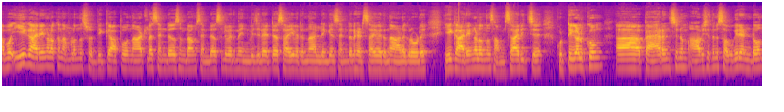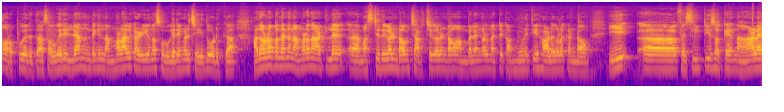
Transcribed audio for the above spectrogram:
അപ്പോൾ ഈ കാര്യങ്ങളൊക്കെ നമ്മളൊന്ന് ശ്രദ്ധിക്കുക. അപ്പോൾ നാട്ടിലെ സെന്റേഴ്സ് ഉണ്ടാവും. സെന്റേഴ്സിൽ വരുന്ന ഇൻവിജിലേറ്റേഴ്സായി വരുന്ന അല്ലെങ്കിൽ സെന്റർ ഹെഡ്സായി വരുന്ന ആളുകളോട് ഈ കാര്യങ്ങളൊന്ന് സംസാരിച്ച് കുട്ടികൾക്കും പാരൻസിനും ആവശ്യത്തിന് സൗകര്യം ഉണ്ടോ എന്ന് ഉറപ്പ് വരുത്തുക സൗകര്യം ഇല്ല എന്നുണ്ടെങ്കിൽ നമ്മളാൽ കഴിയുന്ന സൗകര്യങ്ങൾ ചെയ്തു കൊടുക്കുക. അതോടൊപ്പം തന്നെ നമ്മുടെ നാട്ടിൽ മസ്ജിദുകൾ ഉണ്ടാവും ചർച്ചുകൾ ഉണ്ടാവും അമ്പലങ്ങൾ മറ്റ് കമ്മ്യൂണിറ്റി ഹാളുകളൊക്കെ ഉണ്ടാവും. ഈ ഫെസിലിറ്റീസൊക്കെ നാളെ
